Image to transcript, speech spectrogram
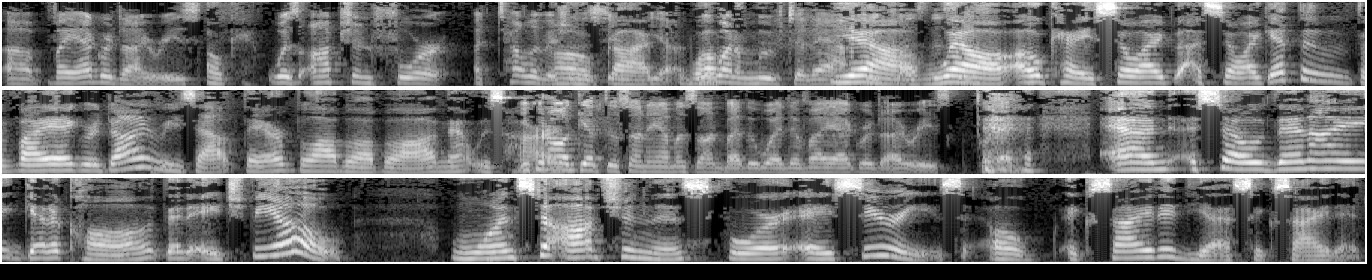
uh, Viagra Diaries Okay. was optioned for a television? Oh, God. Yeah, Well, we want to move to that. Yeah, well, okay. So I so I get the the Viagra Diaries out there, blah blah blah, and that was hard. you can all get this on Amazon, by the way. The Viagra Diaries. And so then I get a call that HBO wants to option this for a series. Oh, excited? Yes, excited.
